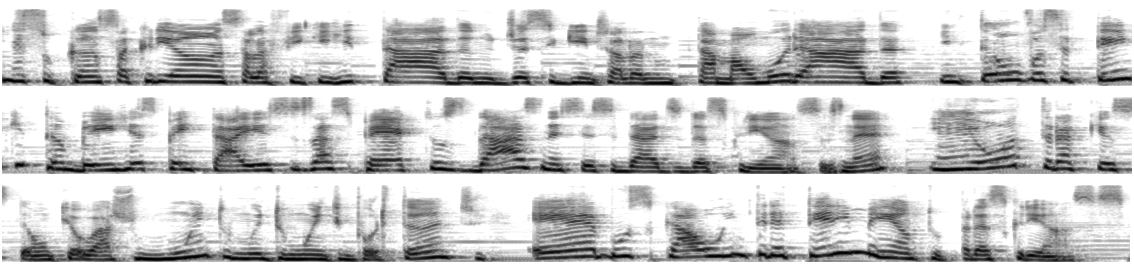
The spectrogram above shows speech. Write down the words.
isso cansa a criança, ela fica irritada, no dia seguinte ela não tá mal-humorada. Então você tem que também respeitar esses aspectos das necessidades das crianças, né? E outra questão que eu acho muito, muito, muito importante é buscar o entretenimento para as crianças.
